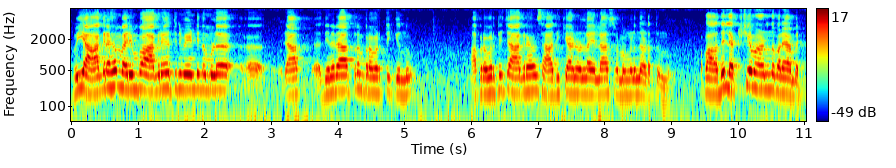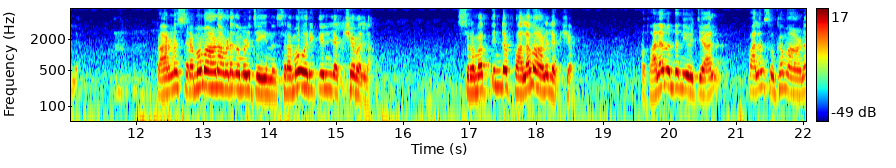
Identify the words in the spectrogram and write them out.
അപ്പോൾ ഈ ആഗ്രഹം വരുമ്പോൾ ആഗ്രഹത്തിന് വേണ്ടി നമ്മൾ ദിനരാത്രം പ്രവർത്തിക്കുന്നു. ആ പ്രവർത്തിച്ച ആഗ്രഹം സാധിക്കാനുള്ള എല്ലാ ശ്രമങ്ങളും നടത്തുന്നു. അപ്പോൾ അത് ലക്ഷ്യമാണെന്ന് പറയാൻ പറ്റില്ല. കാരണം ശ്രമമാണ് അവിടെ നമ്മൾ ചെയ്യുന്നത്. ശ്രമം ഒരിക്കലും ലക്ഷ്യമല്ല. ശ്രമത്തിന്റെ ഫലമാണ് ലക്ഷ്യം. ഫലം എന്തെന്ന് ചോദിച്ചാൽ ഫലം സുഖമാണ്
